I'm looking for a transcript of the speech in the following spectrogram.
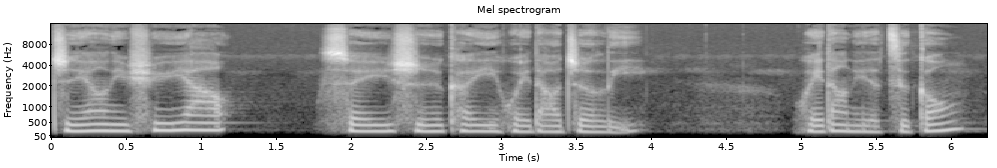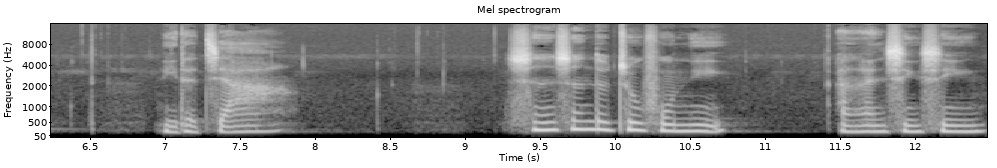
只要你需要，随时可以回到这里，回到你的子宫，你的家。深深的祝福你，安安心心，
